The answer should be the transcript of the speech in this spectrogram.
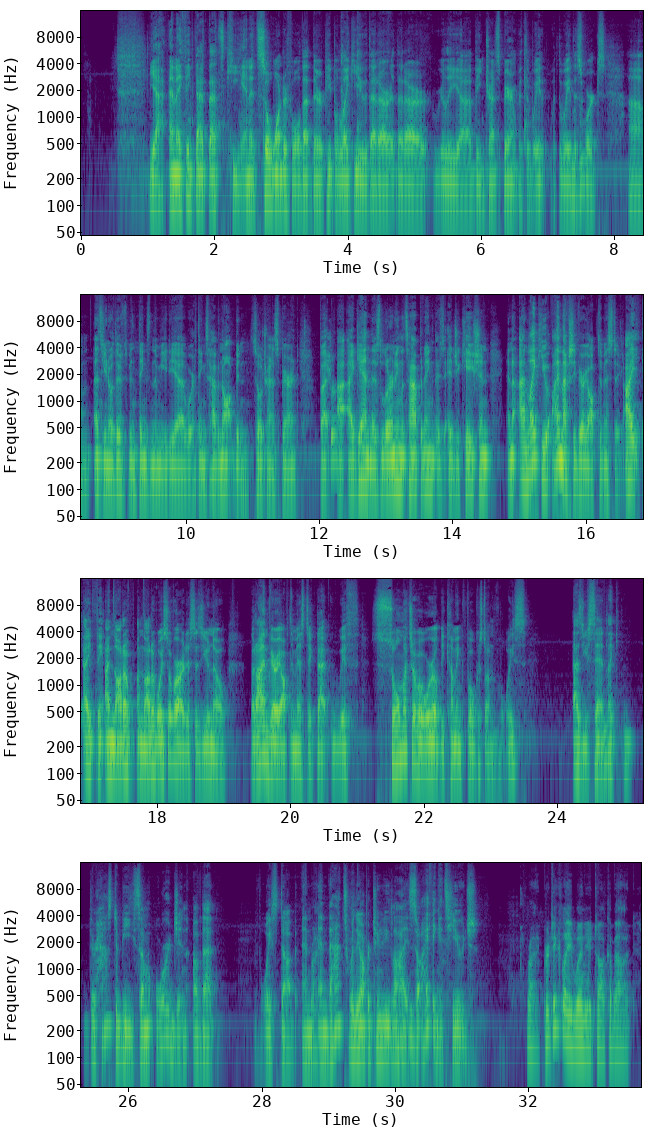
Yeah, and I think that that's key, and it's so wonderful that there are people like you that are that are really uh, being transparent with the way with the way this mm-hmm. works. Um, as you know, there's been things in the media where things have not been so transparent, but sure. uh, again, there's learning that's happening, there's education, and and like you, I'm actually very optimistic. I I think I'm not a I'm not a voiceover artist, as you know, but I'm very optimistic that with so much of a world becoming focused on voice, as you said, mm-hmm. like there has to be some origin of that voice dub, and right. and that's where the opportunity lies. So I think it's huge. Right, particularly when you talk about,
